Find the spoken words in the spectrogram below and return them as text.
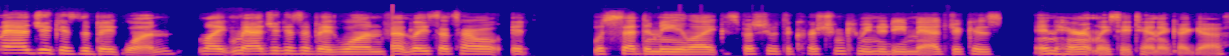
Magic is the big one. Like magic is a big one. At least that's how it was said to me. Like especially with the Christian community, magic is inherently satanic. I guess.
